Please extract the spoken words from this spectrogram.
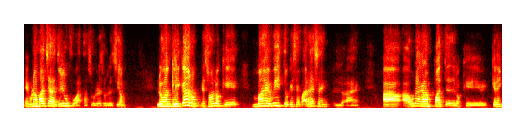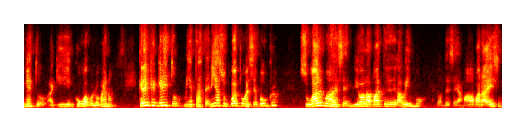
en una marcha de triunfo hasta su resurrección. Los anglicanos, que son los que más he visto que se parecen a, una gran parte de los que creen esto, aquí en Cuba por lo menos, creen que Cristo, mientras tenía su cuerpo en el sepulcro, su alma descendió a la parte del abismo, donde se llamaba paraíso,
